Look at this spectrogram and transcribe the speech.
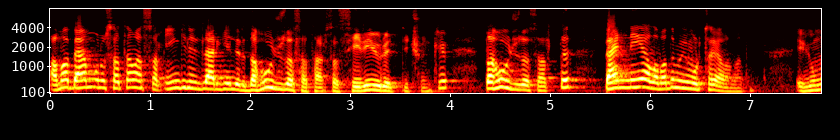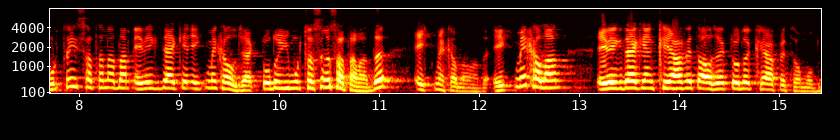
Ama ben bunu satamazsam İngilizler gelir daha ucuza satarsa seri üretti çünkü. Daha ucuza sattı. Ben neyi alamadım? Yumurtayı alamadım. E, yumurtayı satan adam eve giderken ekmek alacaktı. O da yumurtasını satamadı. Ekmek alamadı. Ekmek alan eve giderken kıyafet alacaktı. O da kıyafet alamadı.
